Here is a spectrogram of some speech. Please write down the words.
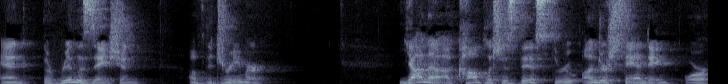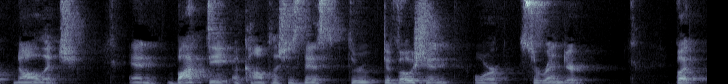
and the realization of the dreamer. Jnana accomplishes this through understanding or knowledge, and bhakti accomplishes this through devotion or surrender. But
